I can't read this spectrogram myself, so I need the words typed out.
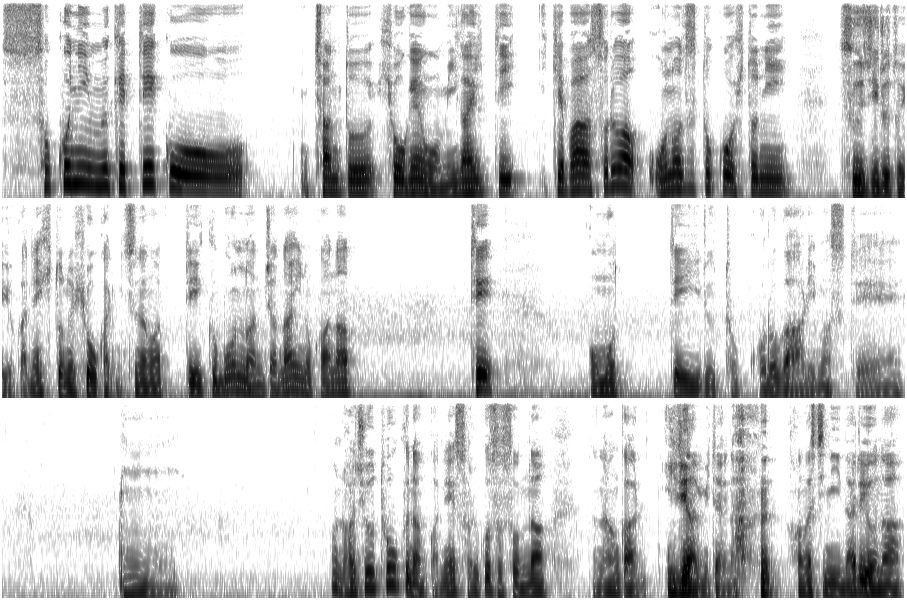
そこに向けてこうちゃんと表現を磨いていけばそれはおのずとこう人に通じるというかね人の評価につながっていくもんなんじゃないのかなっっって思っているところがありますね。うんラジオトークなんかねそれこそそんななんかイデアみたいな 話になるような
